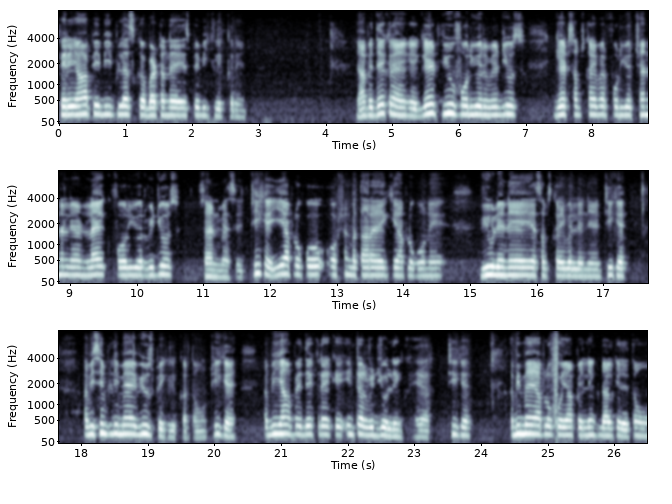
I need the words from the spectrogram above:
फिर यहाँ पे भी प्लस का बटन है, इस पर भी क्लिक करें। यहाँ पे देख रहे हैं कि get view for your videos get subscriber for your channel and like for your videos send message ठीक है, ये आप लोग को ऑप्शन बता रहा है कि आप लोगों ने व्यू लेने हैं या सब्सक्राइबर लेने हैं। ठीक है, अभी सिंपली मैं व्यूज़ पे क्लिक करता हूँ। ठीक है, अभी यहाँ पे देख रहे हैं कि इंटर वीडियो लिंक हेयर ठीक है, अभी मैं आप लोग को यहाँ पे लिंक डाल के देता हूँ।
